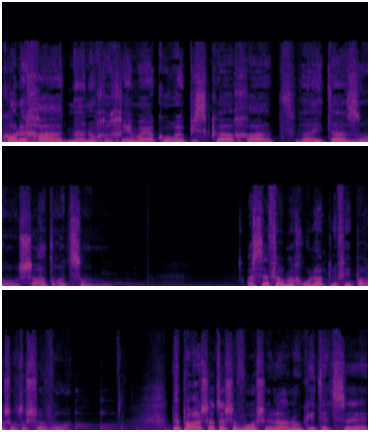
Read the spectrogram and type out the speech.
כל אחד מהנוכחים היה קורא פסקה אחת, והייתה זו שעת רצון. הספר מחולק לפי פרשות השבוע. בפרשת השבוע שלנו, כי תצא,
